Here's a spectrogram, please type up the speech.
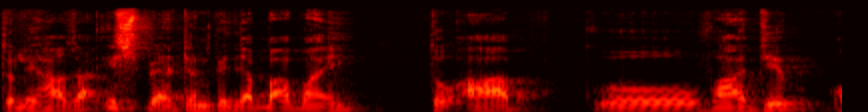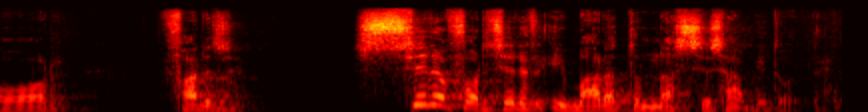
तो लिहाजा इस पैटर्न पे जब आप आएँ तो आपको वाजिब और फ़र्ज़ सिर्फ़ और सिर्फ़ इबारत नस से साबित होता है।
